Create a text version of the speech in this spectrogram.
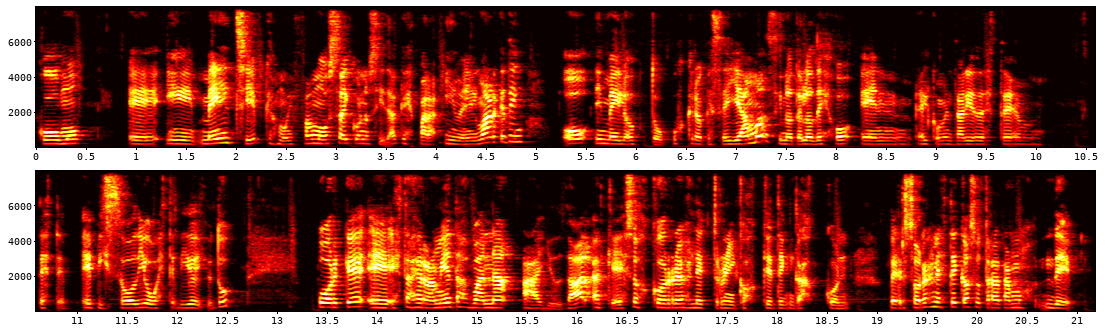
como eh, MailChimp, que es muy famosa y conocida, que es para email marketing, o Email Octopus, creo que se llama, si no te lo dejo en el comentario de este, de este episodio o este video de YouTube porque eh, estas herramientas van a ayudar a que esos correos electrónicos que tengas con personas, en este caso tratamos de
